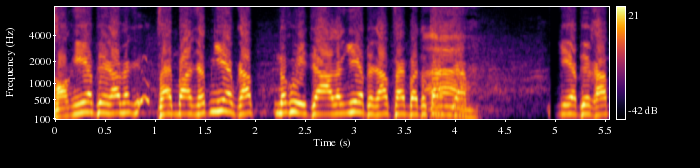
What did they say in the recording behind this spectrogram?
ของเงียบด้วยครับแฟนบอลครับเงียบครับนักหวีดยาวแล้วเงียบเลยครับแฟนบอลทุกท่านครับเงียบด้วยครับ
